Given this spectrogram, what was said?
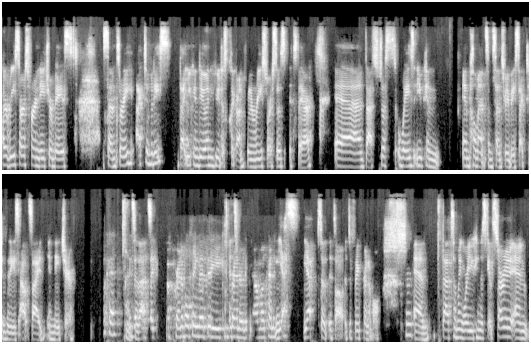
a resource for nature-based sensory activities that you can do, and if you just click on free resources, it's there, and that's just ways that you can implement some sensory-based activities outside in nature. Okay. And Is so that that's like a printable thing that they can print or they download kind of thing? yes, yep. So it's all it's a free printable, Sure. and that's something where you can just get started and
